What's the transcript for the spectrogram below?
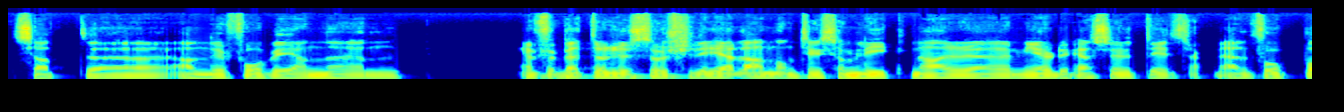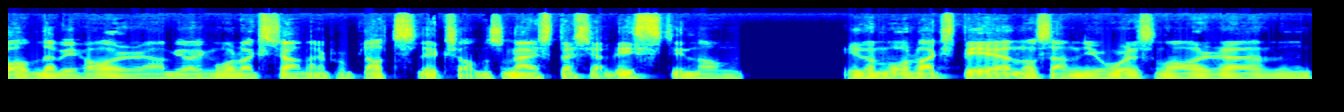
Så att eh, ja, nu får vi en, en, en förbättrad resurs i det hela, någonting som liknar uh, mer hur det kan se ut i internationell fotboll där vi har, uh, vi har målvaktstränare på plats liksom, som är specialist inom, inom målvaktsspel och sen Joel som har eh, mm,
